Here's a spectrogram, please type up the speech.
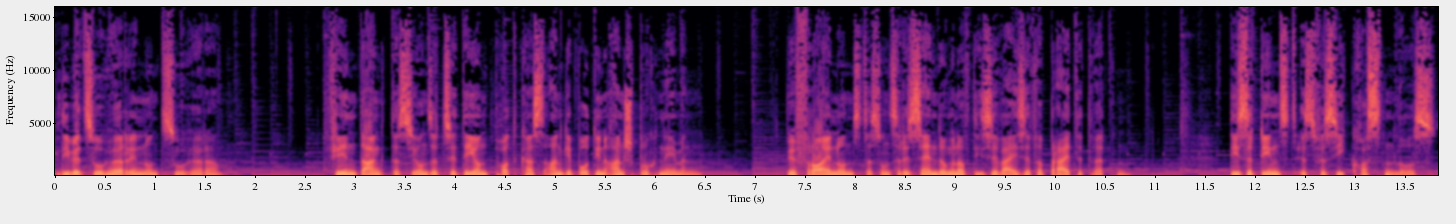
Liebe Zuhörerinnen und Zuhörer, vielen Dank, dass Sie unser CD- und Podcast-Angebot in Anspruch nehmen. Wir freuen uns, dass unsere Sendungen auf diese Weise verbreitet werden. Dieser Dienst ist für Sie kostenlos.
